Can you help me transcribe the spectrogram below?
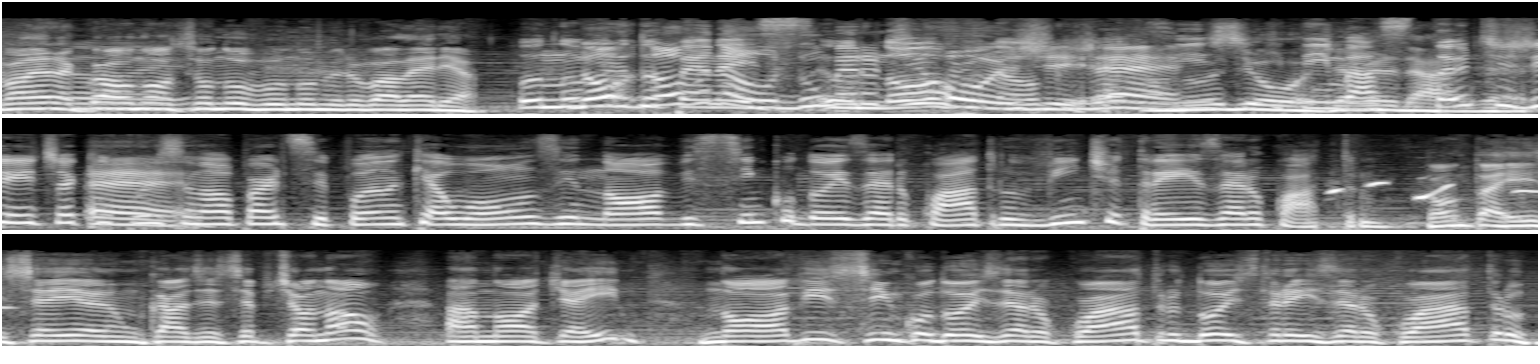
Valéria, qual é o nosso novo número, Valéria? O número No- do novo não, o número de novo não, hoje, que já é. O número existe, de que hoje, tem é verdade, bastante é. gente aqui, É. por sinal, participando, que é o 11 95204 2304. Então tá, esse aí é um caso excepcional. Anote aí, 95204-2304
